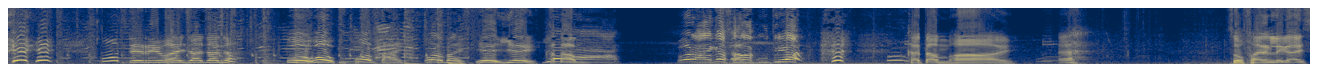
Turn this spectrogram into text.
ओ तेरी भाई जा जा जा। ओ ओ ओ भाई ओ भाई ये ये खत्म। और आएगा साला कूतरिया। खत्म भाई। सो फाइनली गाइस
